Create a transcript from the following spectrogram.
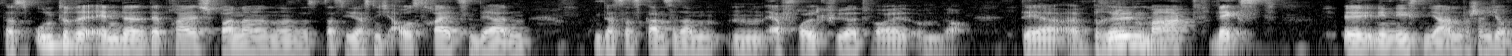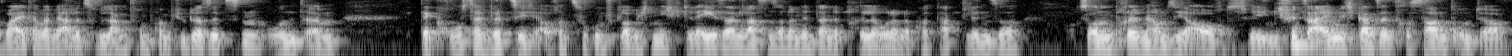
das untere Ende der Preisspanne, ne, dass, dass sie das nicht ausreizen werden und dass das Ganze dann ein Erfolg wird, weil um, ja, der äh, Brillenmarkt wächst äh, in den nächsten Jahren wahrscheinlich auch weiter, weil wir alle zu lang vom Computer sitzen und ähm, der Großteil wird sich auch in Zukunft, glaube ich, nicht lasern lassen, sondern nimmt eine Brille oder eine Kontaktlinse. Sonnenbrillen haben sie ja auch, deswegen. Ich finde es eigentlich ganz interessant und ja,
